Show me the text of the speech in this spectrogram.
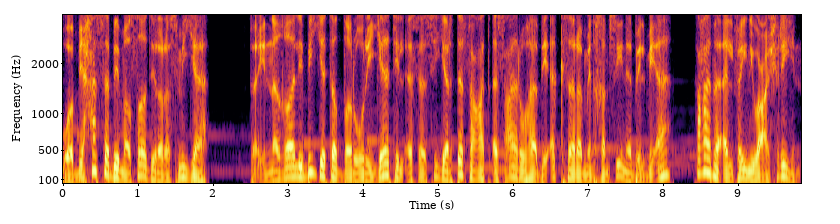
وبحسب مصادر رسمية فإن غالبية الضروريات الأساسية ارتفعت أسعارها بأكثر من 50% عام 2020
